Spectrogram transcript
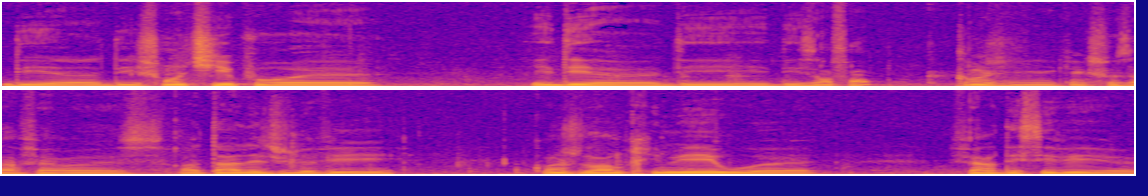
des, euh, des chantiers pour euh, aider euh, des, des enfants. Quand j'ai quelque chose à faire euh, sur internet, je le fais. Quand je dois imprimer ou euh, faire des CV, euh,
